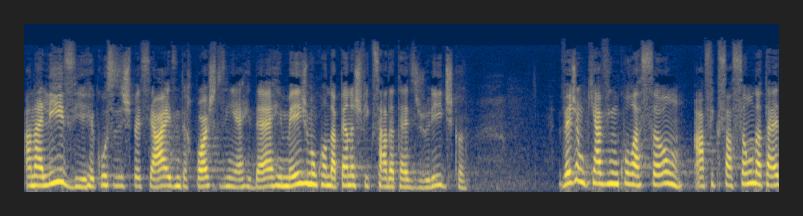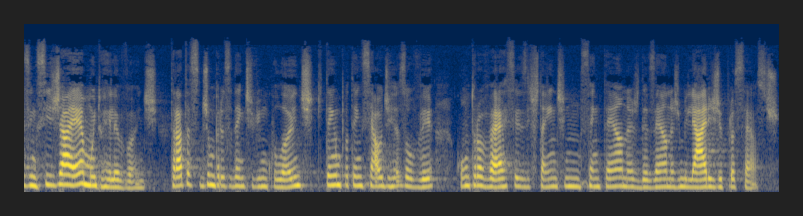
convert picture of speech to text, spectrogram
analise recursos especiais interpostos em IRDR, mesmo quando apenas fixada a tese jurídica? Vejam que a vinculação, a fixação da tese em si já é muito relevante. Trata-se de um precedente vinculante que tem o potencial de resolver controvérsia existente em centenas, dezenas, milhares de processos.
